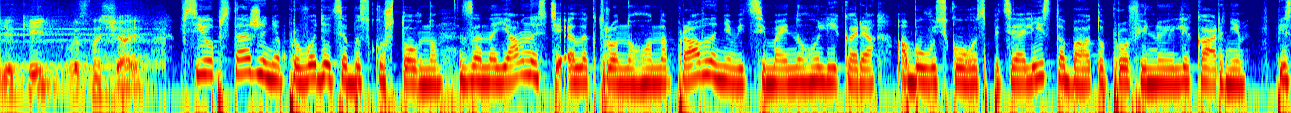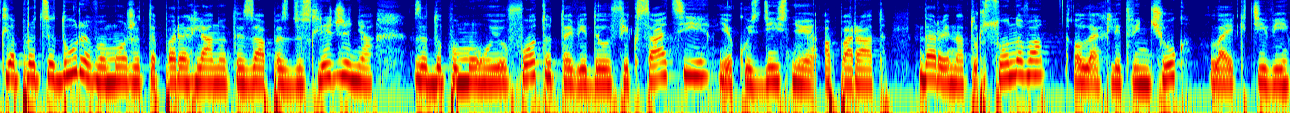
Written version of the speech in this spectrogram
який визначає. Всі обстеження проводяться безкоштовно за наявності електронного направлення від сімейного лікаря або вузького спеціаліста багатопрофільної лікарні. Після процедури ви можете переглянути запис дослідження за допомогою фото та відеофіксації, яку здійснює апарат. Дарина Турсунова, Олег Літвінчук, Лайк ТІВІ.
